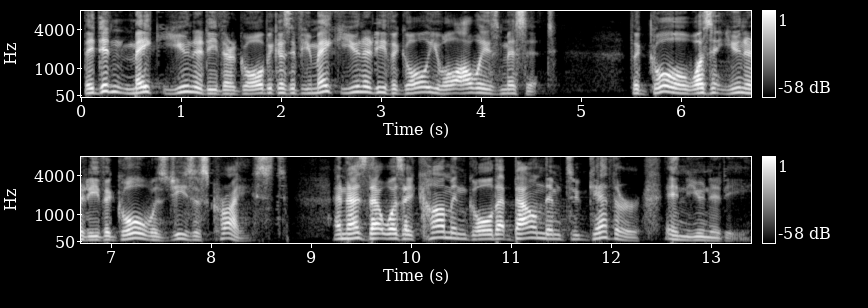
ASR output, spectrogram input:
They didn't make unity their goal because if you make unity the goal, you will always miss it. The goal wasn't unity, the goal was Jesus Christ. And as that was a common goal, that bound them together in unity.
